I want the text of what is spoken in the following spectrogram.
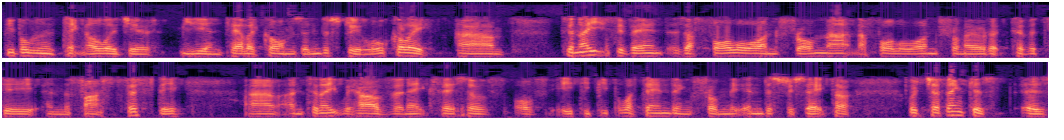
people in the technology, media and telecoms industry locally. Um, tonight's event is a follow-on from that and a follow-on from our activity in the Fast 50. Uh, and tonight we have an excess of, of 80 people attending from the industry sector, which I think is, is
